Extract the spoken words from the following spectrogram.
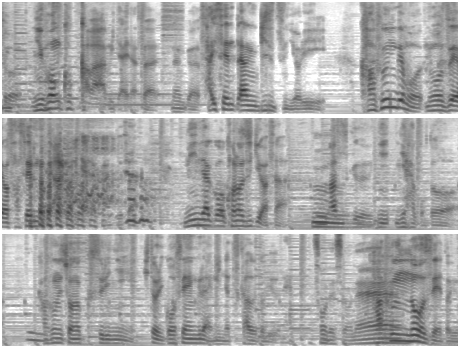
そう。日本国家はみたいなさ、なんか最先端技術により、花粉でも納税をさせるのであるみたいな感じでさみんなこうこの時期はさうん。マスクに2箱とうん。花粉症の薬に1人5000円ぐらいみんな使うというね。そうですよね。花粉納税という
